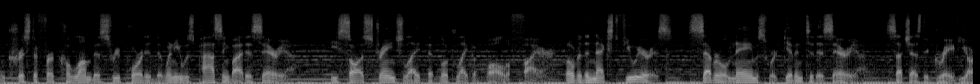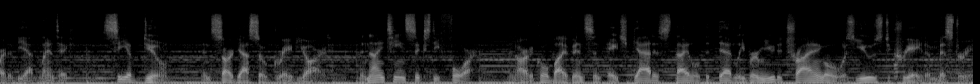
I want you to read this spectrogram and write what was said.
and Christopher Columbus reported that when he was passing by this area, he saw a strange light that looked like a ball of fire. Over the next few eras, several names were given to this area, such as the Graveyard of the Atlantic, Sea of Doom, and Sargasso Graveyard. In 1964, an article by Vincent H. Gaddis titled The Deadly Bermuda Triangle was used to create a mystery,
